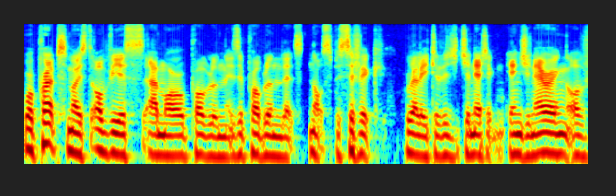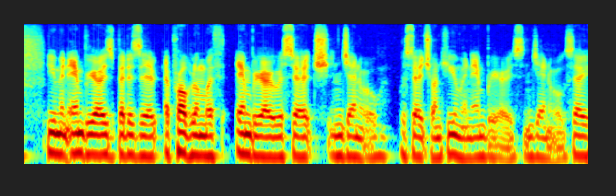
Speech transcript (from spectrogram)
Well, perhaps the most obvious uh, moral problem is a problem that's not specific really to the genetic engineering of human embryos, but is a, a problem with embryo research in general, research on human embryos in general. So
